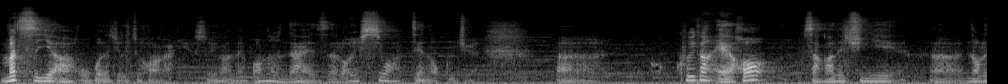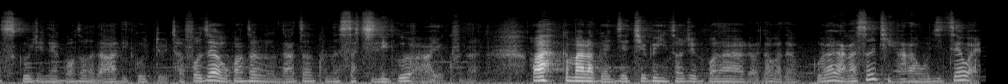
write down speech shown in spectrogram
没次一啊！我觉着就是最好的外援。所以讲呢，广州恒大还是老有希望再拿冠军。呃，可以讲还好上港在去年呃拿了次冠军，拿广州恒大连冠断脱。否则，广州恒大真可能十几连冠也有可能。好啊，咁阿拉搿期体育营销就跟大家聊到搿搭，感谢大家收听，阿拉下期再会。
